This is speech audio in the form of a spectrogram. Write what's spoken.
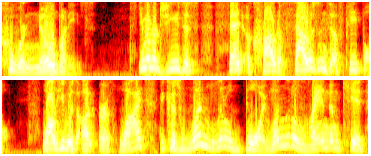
who were nobodies. You remember Jesus fed a crowd of thousands of people while he was on earth. Why? Because one little boy, one little random kid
